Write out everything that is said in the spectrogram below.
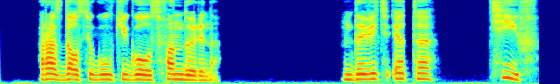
— раздался гулкий голос Фандорина. «Да ведь это тиф.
